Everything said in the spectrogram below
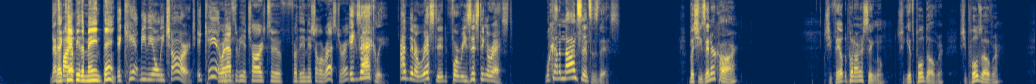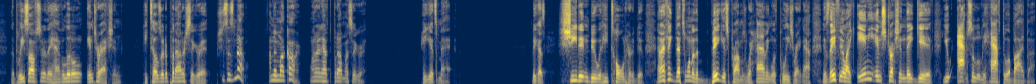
That's that my, can't be the main thing. It can't be the only charge. It can't. There would be. have to be a charge to for the initial arrest, right? Exactly. I've been arrested for resisting arrest. What kind of nonsense is this? But she's in her car. She failed to put on her signal. She gets pulled over. She pulls over. The police officer, they have a little interaction. He tells her to put out her cigarette. She says, No, I'm in my car. Why do I have to put out my cigarette? He gets mad because she didn't do what he told her to do. And I think that's one of the biggest problems we're having with police right now is they feel like any instruction they give, you absolutely have to abide by.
